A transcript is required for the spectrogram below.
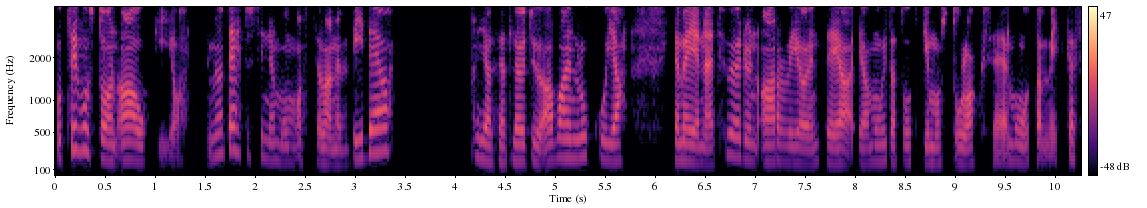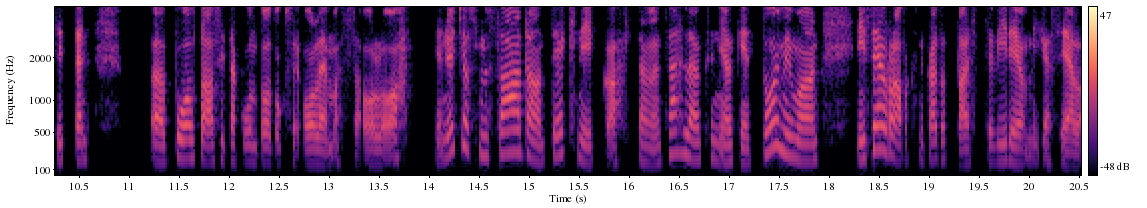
mutta sivusto on auki jo. Ja me on tehty sinne muun muassa sellainen video, ja sieltä löytyy avainlukuja ja meidän näitä hyödynarviointeja ja muita tutkimustuloksia ja muuta, mitkä sitten puoltaa sitä kuntoutuksen olemassaoloa. Ja nyt jos me saadaan tekniikka tämän sähläyksen jälkeen toimimaan, niin seuraavaksi me katsottaisiin se video, mikä siellä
